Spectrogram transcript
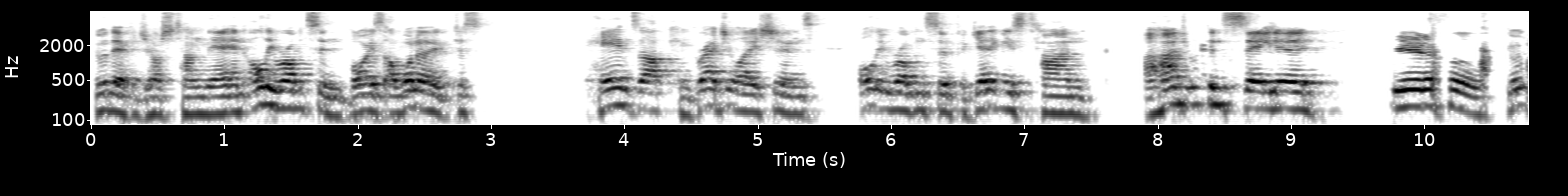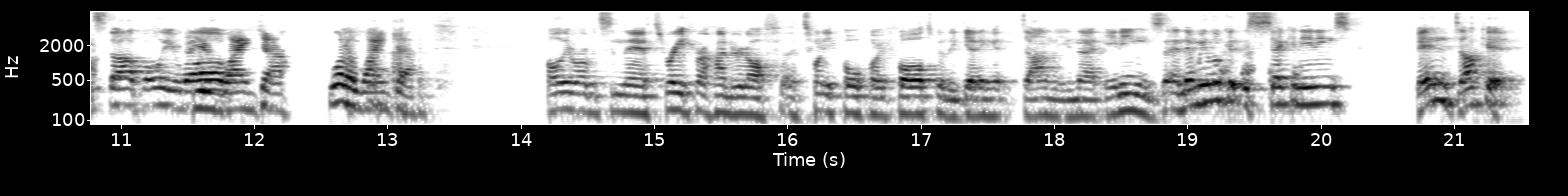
Good there for Josh Tongue there. And Ollie Robinson, boys, I want to just hands up. Congratulations, Ollie Robinson, for getting his ton. 100 conceded. Beautiful. Good stuff, Ollie You Rob. wanker. What a wanker. Ollie Robinson there, three for 100 off uh, 24.4, ultimately getting it done in that innings. And then we look at the second innings. Ben Duckett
